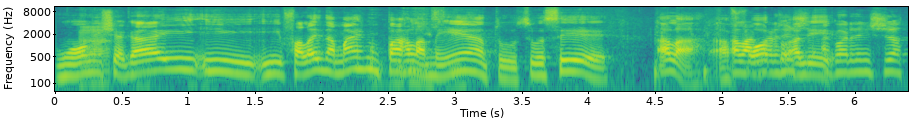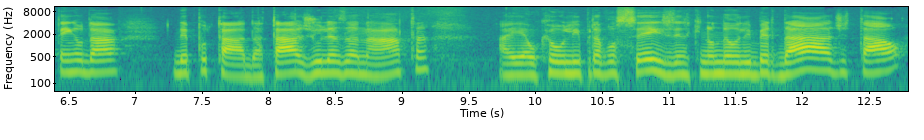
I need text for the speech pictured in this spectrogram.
Um homem ah. chegar e, e, e, falar ainda mais no parlamento, Isso. se você... Olha lá, a lá, foto agora a, gente, ali... agora a gente já tem o da deputada, tá? Júlia Zanata, aí é o que eu li para vocês, dizendo que não deu liberdade e tal,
